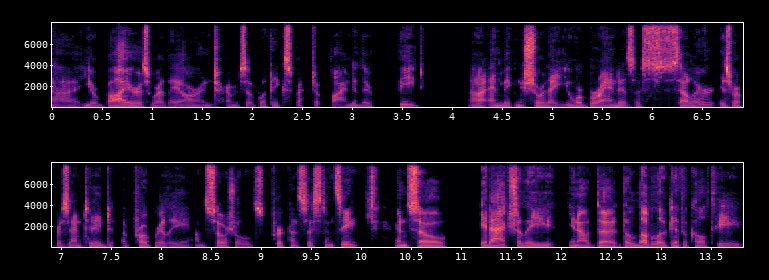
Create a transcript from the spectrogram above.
uh, your buyers where they are in terms of what they expect to find in their feed, uh, and making sure that your brand as a seller is represented appropriately on socials for consistency. And so it actually, you know, the the level of difficulty,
